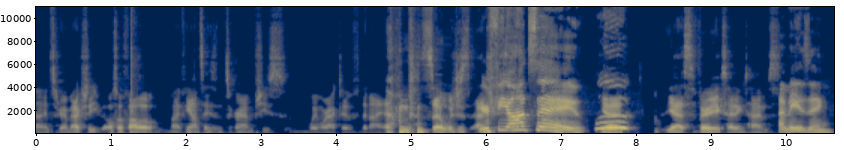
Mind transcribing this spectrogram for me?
uh, Instagram. Actually, also follow my fiance's Instagram. She's way more active than I am. so, which is your fiance. Woo! Yeah. Yes. Very exciting times. Amazing.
